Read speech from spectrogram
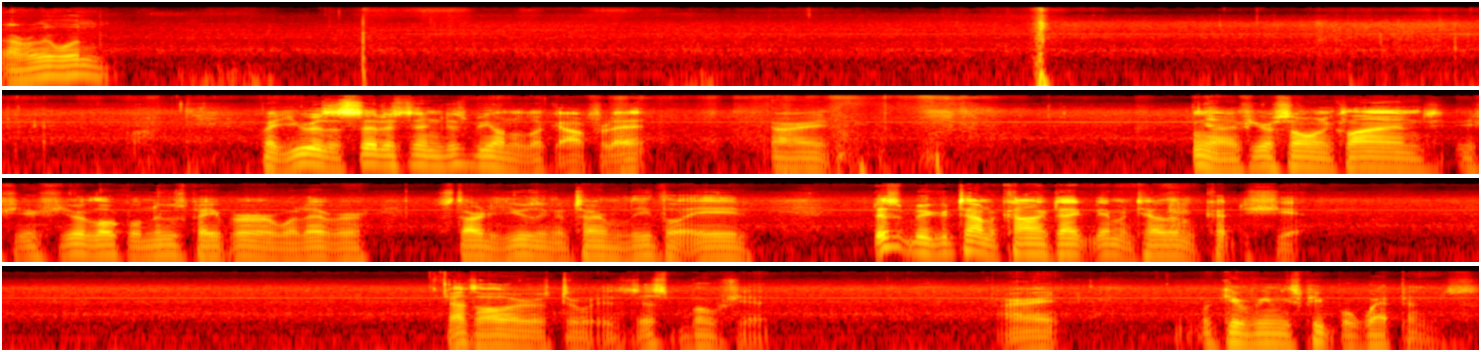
I really wouldn't. But you as a citizen, just be on the lookout for that. All right. You know, if you're so inclined, if, if your local newspaper or whatever started using the term lethal aid, this would be a good time to contact them and tell them to cut the shit. That's all there is to it. It's just bullshit. All right. We're giving these people weapons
